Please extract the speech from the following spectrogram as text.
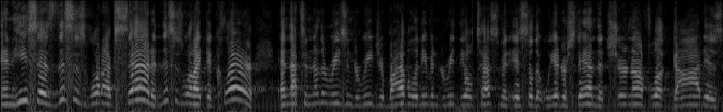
And he says, this is what I've said and this is what I declare. And that's another reason to read your Bible and even to read the Old Testament is so that we understand that sure enough, look, God is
